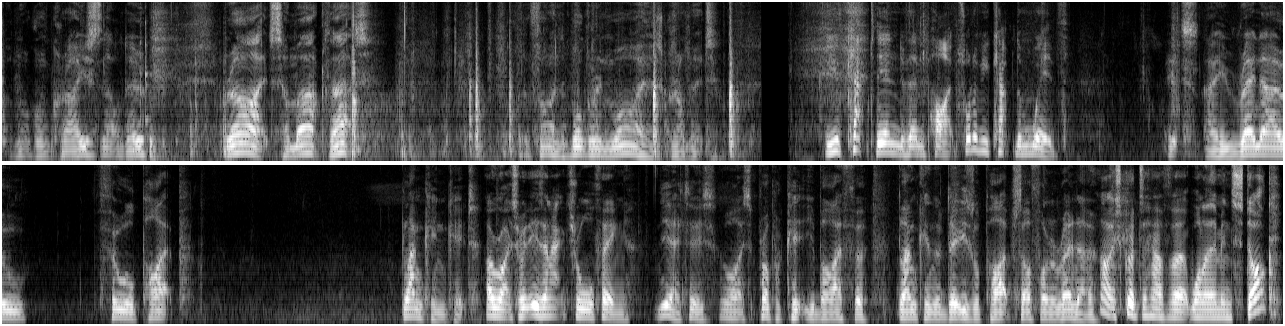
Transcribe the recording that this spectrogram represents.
I'm not going crazy, that'll do. Right, so mark that. Got to find the buggering wires, grommet. You've capped the end of them pipes. What have you capped them with? It's a Renault fuel pipe blanking kit. Oh right, so it is an actual thing. Yeah, it is. Oh, it's a proper kit you buy for blanking the diesel pipes off on a Renault. Oh, it's good to have uh, one of them in stock.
